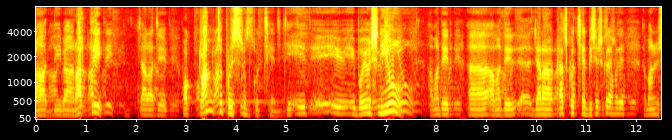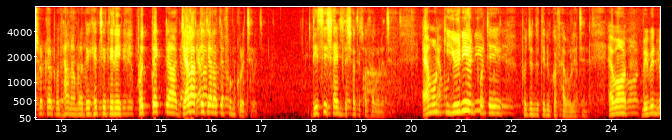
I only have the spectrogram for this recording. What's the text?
রাত দিবা রাত্রি যারা যে অক্লান্ত পরিশ্রম করছেন, যে বয়স নিয়েও আমাদের আমাদের যারা কাজ করছেন, বিশেষ করে আমাদের মাননীয় সরকার প্রধান আমরা দেখেছি, তিনি প্রত্যেকটা জেলাতে জেলাতে ফোন করেছেন। ডিসি সাহেবদের সাথে কথা বলেছেন। এমনকি ইউনিয়ন পর্যায়ে পর্যন্ত তিনি কথা বলেছেন। এবং বিভিন্ন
